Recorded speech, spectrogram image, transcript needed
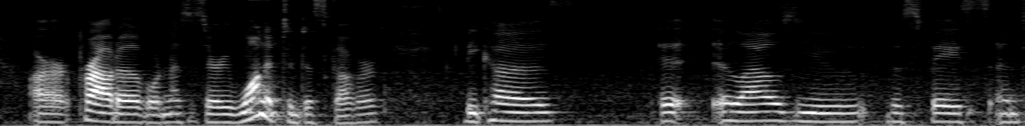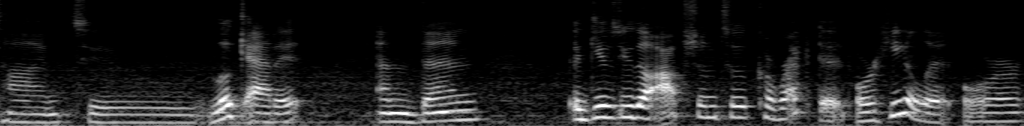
are proud of or necessarily wanted to discover, because it allows you the space and time to look at it and then it gives you the option to correct it or heal it or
